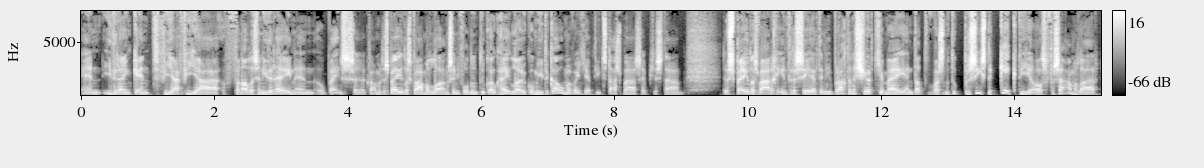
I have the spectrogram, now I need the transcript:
En iedereen kent via via van alles en iedereen. En opeens uh, kwamen de spelers kwamen langs. En die vonden het natuurlijk ook heel leuk om hier te komen. Want je hebt iets tastbaars heb je staan. De spelers waren geïnteresseerd. En die brachten een shirtje mee. En dat was natuurlijk precies de kick die je als verzamelaar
